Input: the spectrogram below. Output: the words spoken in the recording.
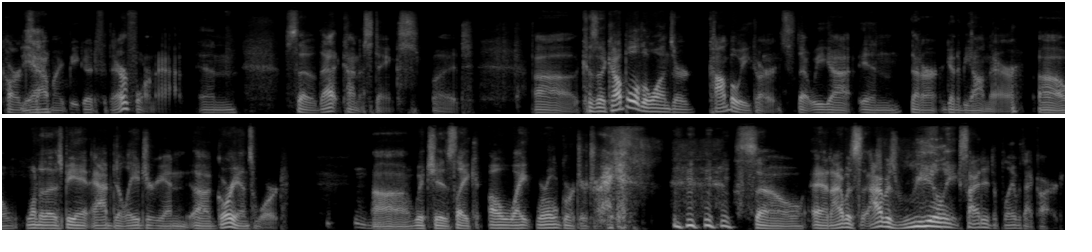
cards Yeah. that might be good for their format, and so that kind of stinks. But uh because a couple of the ones are combo e cards that we got in that aren't going to be on there uh one of those being Abdel Adrian uh Gorion's Ward Mhm. uh which is like a white Worldgorger dragon so, and I was I was really excited to play with that card.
